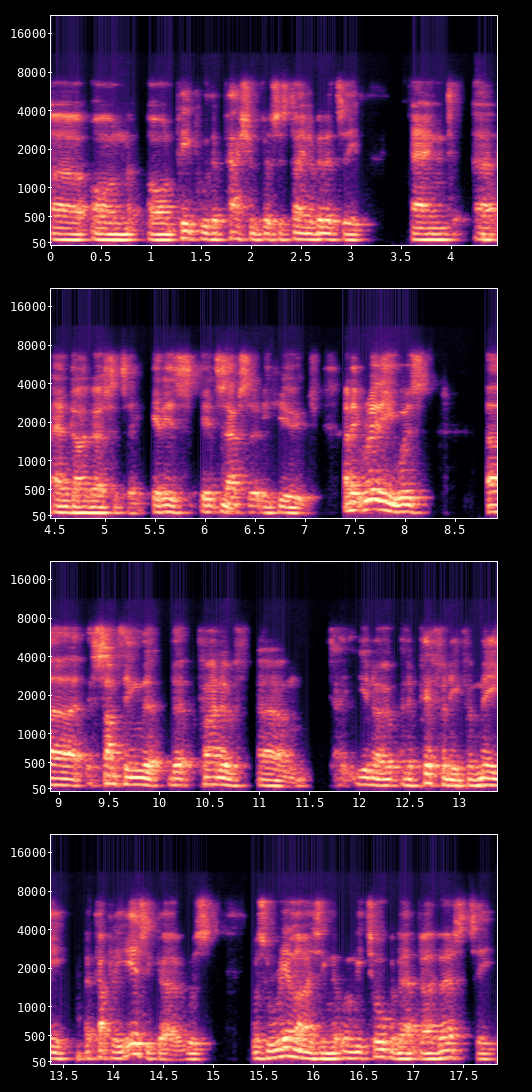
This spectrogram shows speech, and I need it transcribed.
uh, on on people with a passion for sustainability and uh, and diversity. It is it's mm. absolutely huge. And it really was uh, something that that kind of um, you know an epiphany for me a couple of years ago was was realizing that when we talk about diversity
